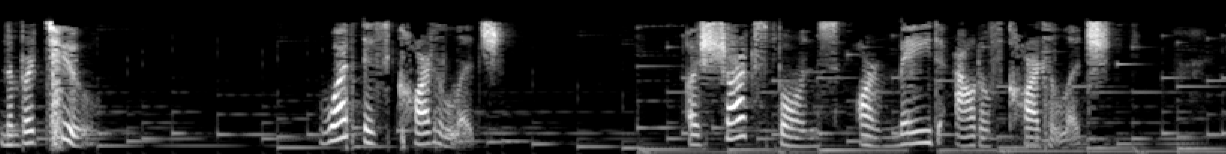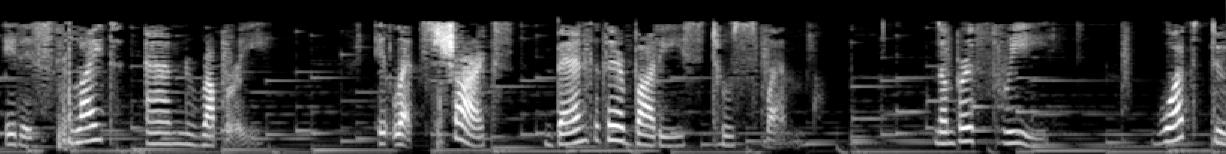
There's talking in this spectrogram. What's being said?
Number 2. What is cartilage? A shark's bones are made out of cartilage. It is light and rubbery. It lets sharks bend their bodies to swim. Number 3. What do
